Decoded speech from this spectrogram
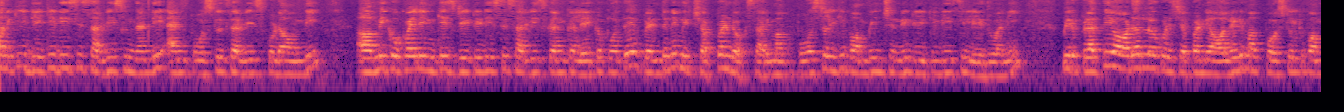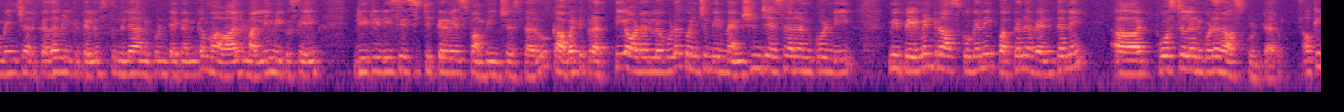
మనకి డిటిడిసి సర్వీస్ ఉందండి అండ్ పోస్టల్ సర్వీస్ కూడా ఉంది. మీకు ఒకవేళ ఇన్ కేస్ డిటిడిసి సర్వీస్ కనుక లేకపోతే వెంటనే మీరు చెప్పండి ఒకసారి. మాకు పోస్టల్కి పంపించండి డిటిడిసి లేదు అని. మీరు ప్రతి ఆర్డర్లో కూడా చెప్పండి. ఆల్రెడీ మాకు పోస్టల్కి పంపించారు కదా వీళ్ళకి తెలుస్తుందిలే అనుకుంటే కనుక మా వాళ్ళు మళ్ళీ మీకు సేమ్ డిటీడీసీ స్టిక్కర్ వేసి పంపించేస్తారు. కాబట్టి ప్రతి ఆర్డర్లో కూడా కొంచెం మీరు మెన్షన్ చేశారనుకోండి మీ పేమెంట్ రాసుకోగానే పక్కన వెంటనే పోస్టల్ అని కూడా రాసుకుంటారు. ఓకే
